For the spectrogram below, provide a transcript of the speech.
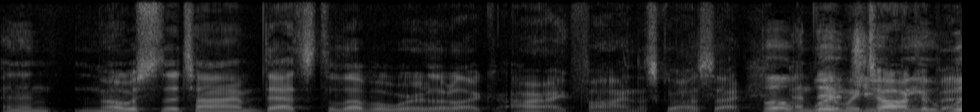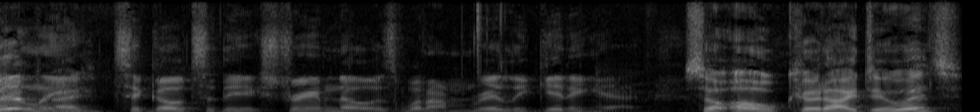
and then most of the time, that's the level where they're like, "All right, fine, let's go outside." But and would then we you talk be about willing it, right? to go to the extreme though? Is what I'm really getting at. So, oh, could I do it?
